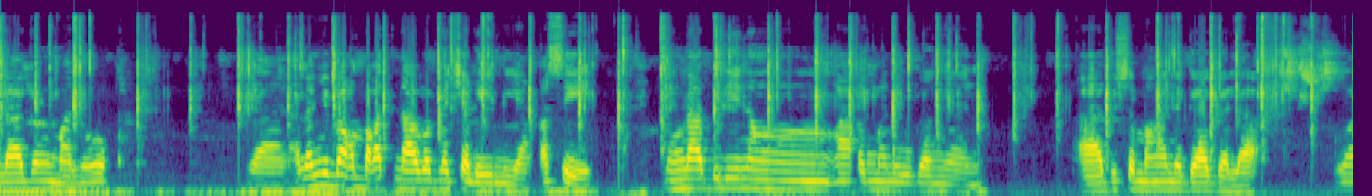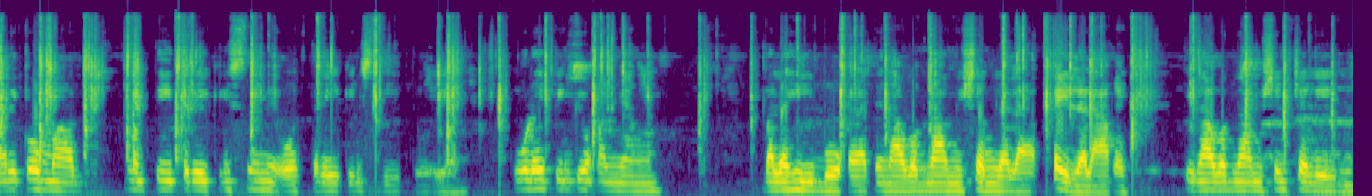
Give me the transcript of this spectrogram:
alagang manok. Yan. Alam niyo ba kung bakit tinawag na Chaleni yan? Kasi, nang nabili ng aking manugang yan, ah doon sa mga nagagala, wari ko mag, magti-trekings nini o trekings dito. Yan. Kulay pink yung kanyang balahibo, kaya tinawag namin siyang lalaki. Ay, lalaki. Tinawag namin siyang Chaleni.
